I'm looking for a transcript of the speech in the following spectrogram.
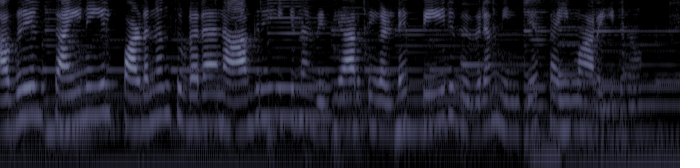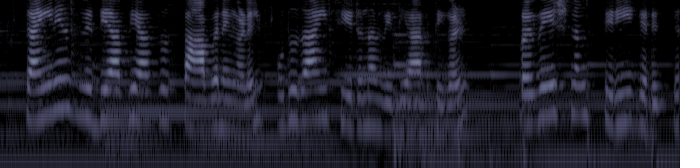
അവരിൽ ചൈനയിൽ പഠനം തുടരാൻ ആഗ്രഹിക്കുന്ന വിദ്യാർത്ഥികളുടെ പേര് വിവരം ഇന്ത്യ കൈമാറിയിരുന്നു. ചൈനീസ് വിദ്യാഭ്യാസ സ്ഥാപനങ്ങളിൽ പുതുതായി ചേരുന്ന വിദ്യാർത്ഥികൾ പ്രവേശനം സ്ഥിരീകരിച്ച്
